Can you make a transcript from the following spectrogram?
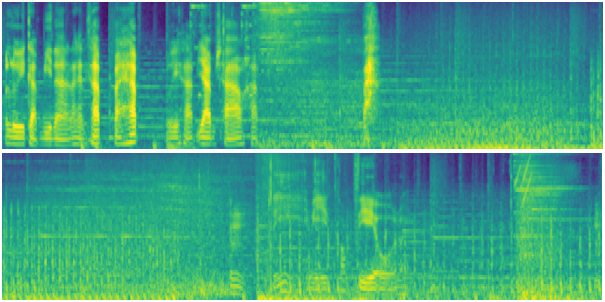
มาลุยกับมีนาแล้วกันครับ ไปครับลุยครับ ยามเช้าครับไปอืมนี่มีของ CEO ด้วยอืม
